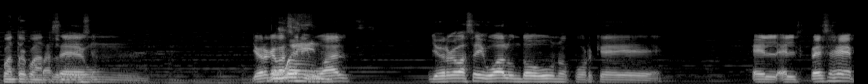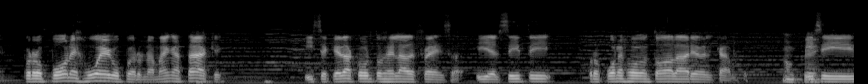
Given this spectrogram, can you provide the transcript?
¿Cuánto a va a cuánto? me ser un Yo creo que va a ser igual. Yo creo que va a ser igual un 2-1 porque el, el PSG propone juego, pero nada más en ataque y se queda cortos en la defensa. Y el City propone juego en toda el área del campo. Y si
